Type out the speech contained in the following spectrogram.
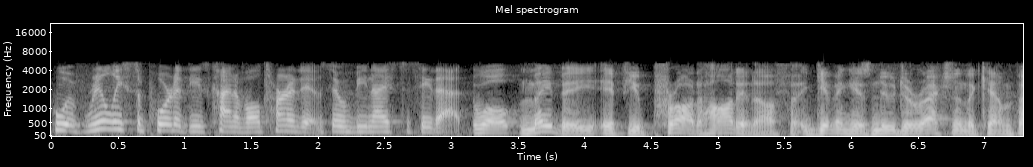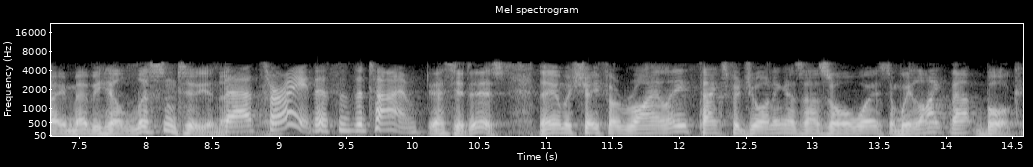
who have really supported these kind of alternatives. It would be nice to see that. Well, maybe if you prod hard enough, giving his new direction in the campaign, maybe he'll listen to you now. That's right. This is the time. Yes, it is. Naomi Schaefer Riley, thanks for joining us as always, and we like that book.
